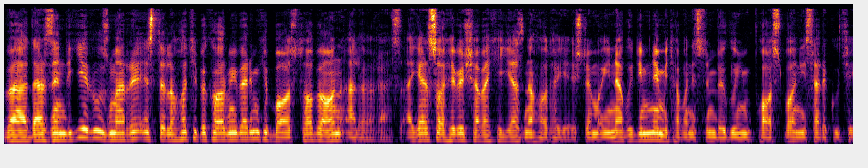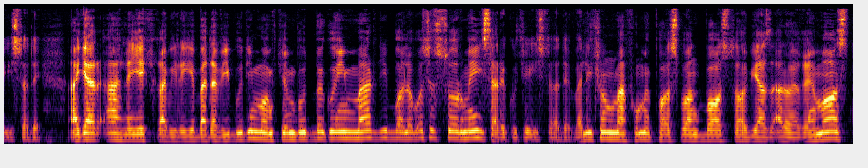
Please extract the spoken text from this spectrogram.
و در زندگی روزمره اصطلاحاتی به کار می‌بریم که بازتاب آن علایق است. اگر صاحب شبکه‌ای از نهادهای اجتماعی نبودیم نمی‌توانستیم بگوییم پاسبانی سر کوچه ایستاده. اگر اهل یک قبیله بدوی بودیم ممکن بود بگوییم مردی با لباس سرمه‌ای سر کوچه ایستاده. ولی چون مفهوم پاسبان بازتابی از علایق ماست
